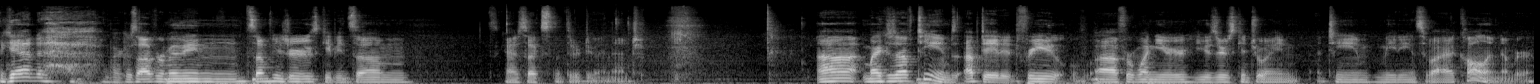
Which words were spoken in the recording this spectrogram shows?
again, Microsoft removing some features, keeping some. It kind of sucks that they're doing that. Uh, Microsoft Teams updated free uh, for one year. Users can join a team meetings via call-in number.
